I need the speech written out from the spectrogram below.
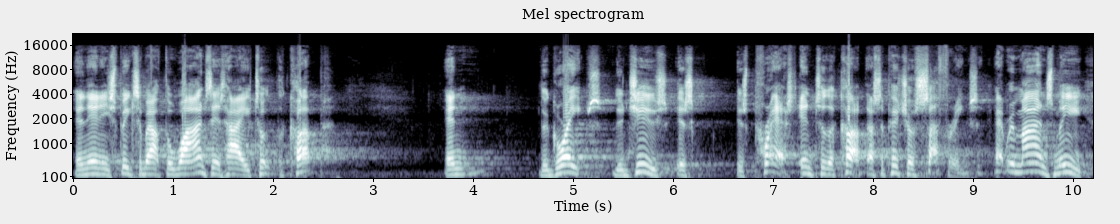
and then he speaks about the wine, says how he took the cup, and the grapes, the juice is, is pressed into the cup. That's a picture of sufferings. That reminds me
